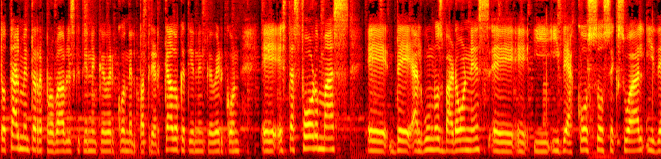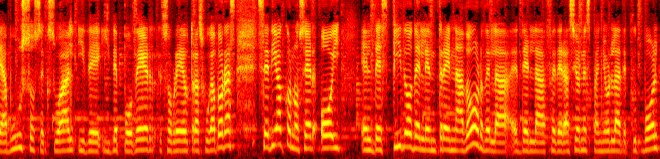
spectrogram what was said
totalmente reprobables que tienen que ver con el patriarcado, que tienen que ver con eh, estas formas eh, de algunos varones eh, y, de acoso sexual y de abuso sexual y de, y de poder sobre otras jugadoras. Se dio a conocer hoy el despido del entrenador de la, de la Federación Española de Fútbol,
